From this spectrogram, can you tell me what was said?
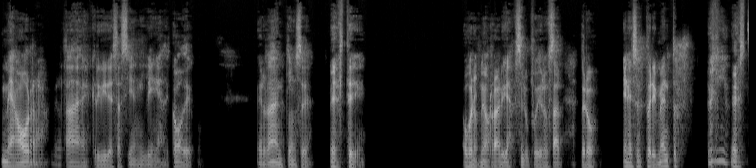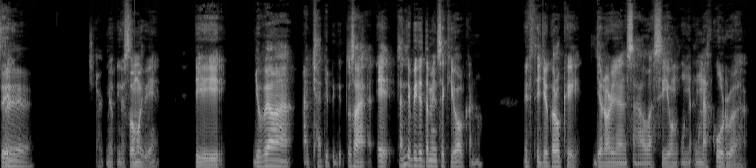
me ahorra, ¿verdad? Escribir esas 100 líneas de código, ¿verdad? Entonces, este, o bueno, me ahorraría si lo pudiera usar, pero en ese experimento, este, Sí. me, me fue muy bien. Y yo veo a, a ChatGPT, tú sabes, eh, ChatGPT también se equivoca, ¿no? Este, yo creo que yo no le he lanzado así un- un- una curva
